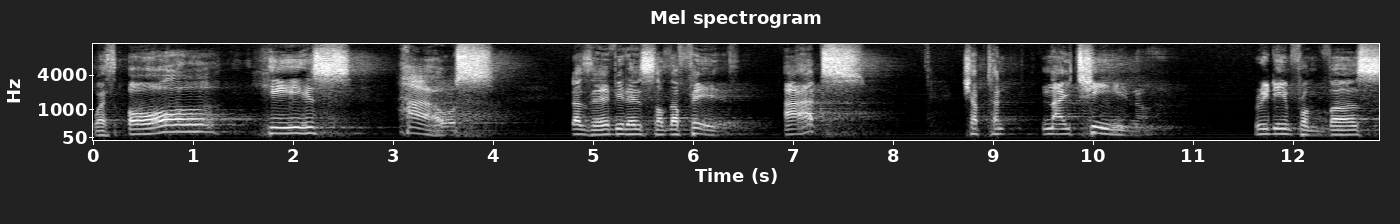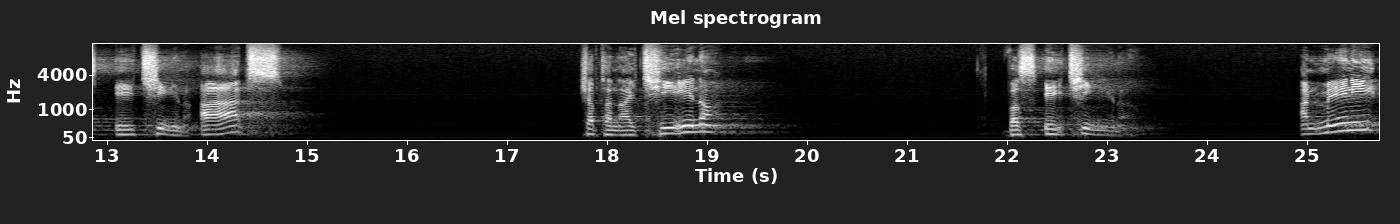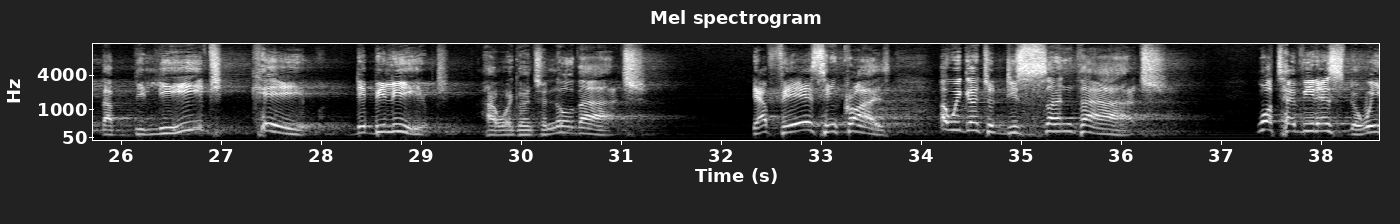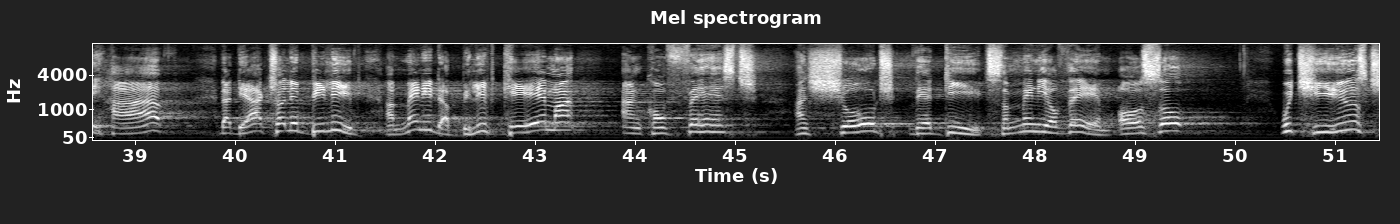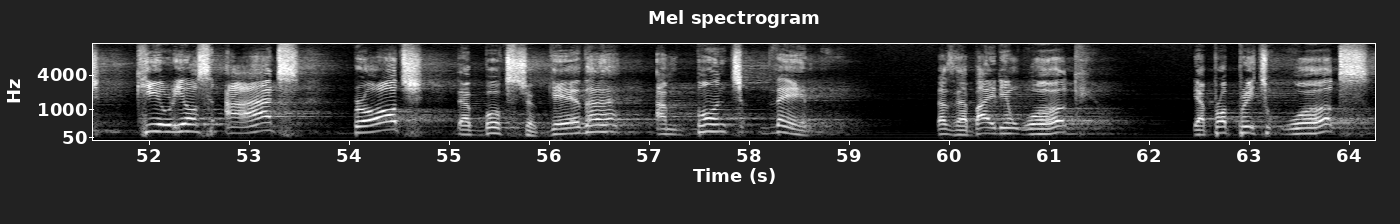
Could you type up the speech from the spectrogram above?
with all his house. That's the evidence of the faith. Acts chapter 19, reading from verse 18. Acts chapter 19, verse 18. And many that believed came. They believed how are we going to know that? Their faith in Christ. Are we going to discern that? What evidence do we have that they actually believed? And many that believed came and confessed and showed their deeds. And many of them also, which used curious arts, brought their books together and burnt them that's the abiding work, the appropriate works,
